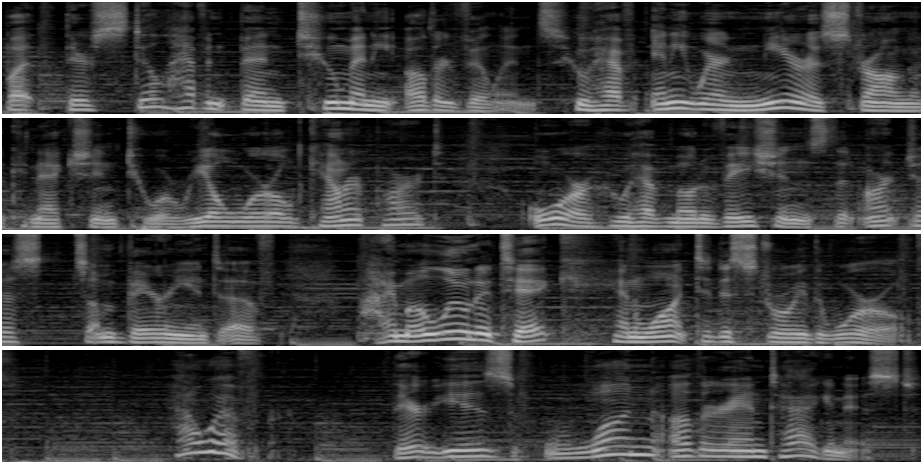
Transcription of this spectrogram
but there still haven't been too many other villains who have anywhere near as strong a connection to a real world counterpart, or who have motivations that aren't just some variant of, I'm a lunatic and want to destroy the world. However, there is one other antagonist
